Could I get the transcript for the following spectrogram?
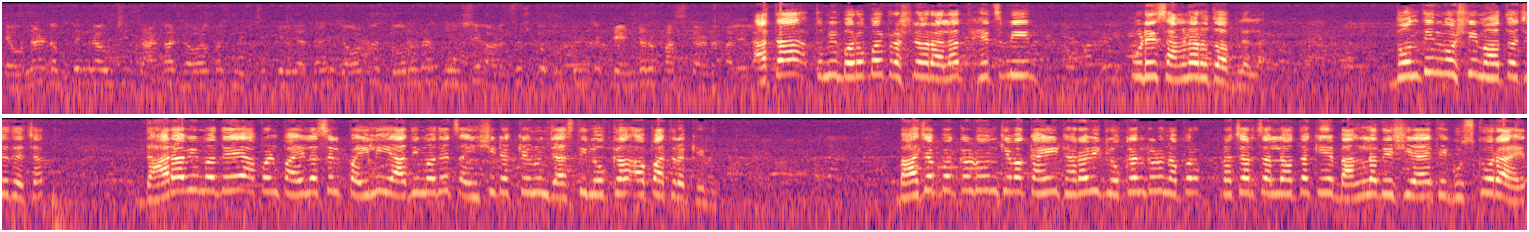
देवनार डम्पिंग ग्राउंडची जागा जवळपास निश्चित केली जाते आणि जवळपास दोन हजार तीनशे अडुसष्ट कोटींचे टेंडर पास करण्यात आहे. आता तुम्ही बरोबर प्रश्नावर आलात हेच मी पुढे सांगणार होतो आपल्याला. दोन तीन गोष्टी महत्त्वाच्या त्याच्यात. धारावीमध्ये आपण पाहिलं असेल पहिली यादीमध्येच ऐंशी टक्क्यांहून जास्ती लोक अपात्र केली. भाजपकडून किंवा काही ठराविक लोकांकडून अपप्रचार चालला होता की हे बांगलादेशी आहेत हे घुसखोर आहेत.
